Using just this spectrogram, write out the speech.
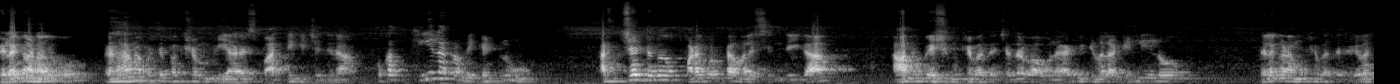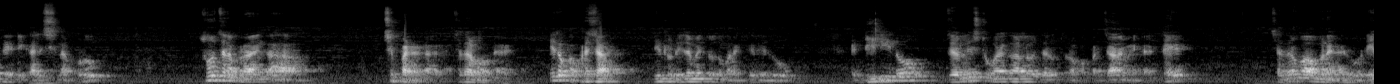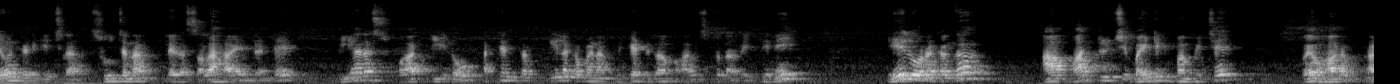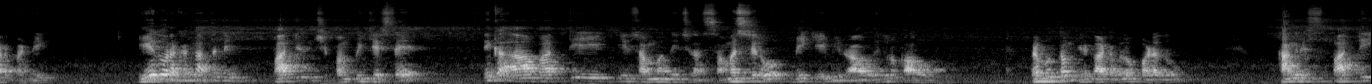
తెలంగాణలో ప్రధాన ప్రతిపక్షం బీఆర్ఎస్ పార్టీకి చెందిన ఒక కీలక వికెట్ను అర్జెంటుగా పడగొట్టవలసిందిగా ఆంధ్రప్రదేశ్ ముఖ్యమంత్రి చంద్రబాబు నాయుడు ఇటీవల ఢిల్లీలో తెలంగాణ ముఖ్యమంత్రి రేవంత్ రెడ్డి కలిసినప్పుడు సూచనప్రాయంగా చెప్పాడట చంద్రబాబు నాయుడు. ఇది ఒక ప్రచారం. దీంట్లో నిజమేందో మనకు తెలియదు. ఢిల్లీలో జర్నలిస్టు వర్గాల్లో జరుగుతున్న ఒక ప్రచారం ఏంటంటే చంద్రబాబు నాయుడు రేవంత్ రెడ్డికి ఇచ్చిన సూచన లేదా సలహా ఏంటంటే బీఆర్ఎస్ పార్టీలో అత్యంత కీలకమైన వికెట్గా భావిస్తున్న వ్యక్తిని ఏదో రకంగా ఆ పార్టీ నుంచి బయటికి పంపించే వ్యవహారం నడపండి. ఏదో రకంగా అతన్ని పార్టీ నుంచి పంపించేస్తే ఇంకా ఆ పార్టీకి సంబంధించిన సమస్యలు మీకేమీ రావు ఎదురు కావు. ప్రభుత్వం ఇరకాటంలో పడదు. కాంగ్రెస్ పార్టీ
